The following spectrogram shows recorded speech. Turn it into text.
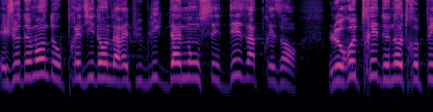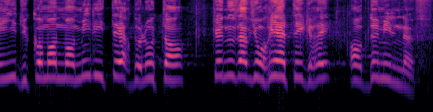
et je demande au Président de la République d'annoncer dès à présent le retrait de notre pays du commandement militaire de l'OTAN que nous avions réintégré en 2009.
